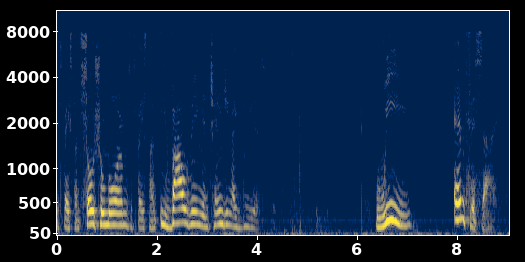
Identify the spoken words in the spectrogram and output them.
It's based on social norms. It's based on evolving and changing ideas. We emphasize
